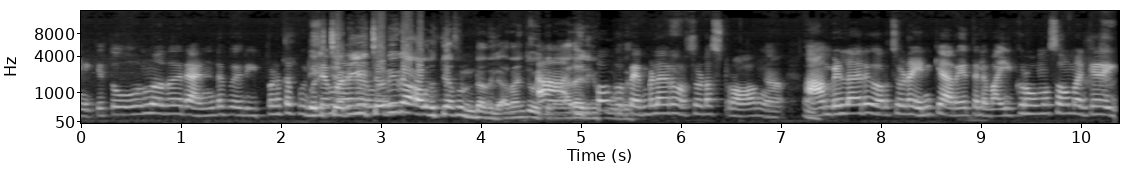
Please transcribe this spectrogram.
എനിക്ക് തോന്നുന്നത് രണ്ടുപേരും ഇപ്പോഴത്തെ ചെറിയ ചെറിയൊരു ആൾ വ്യത്യാസം ഉണ്ട് അതിൽ അതാണ് ചോദിക്കുന്നത്. പെമ്പിള്ളേർ കുറച്ചുകൂടെ സ്ട്രോങ് ആ. ആമ്പിള്ളേർ കുറച്ചുകൂടെ എനിക്ക് അറിയത്തില്ല വൈക്രോമസോം ഒക്കെ ആയി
